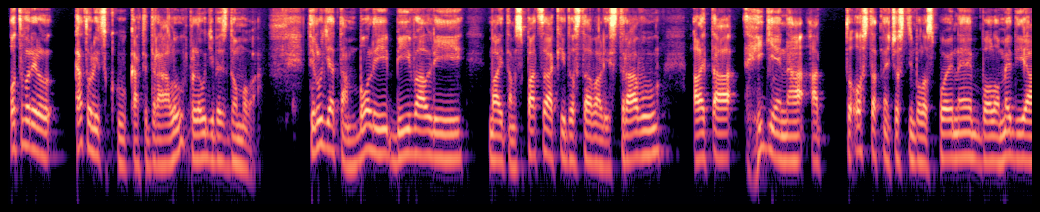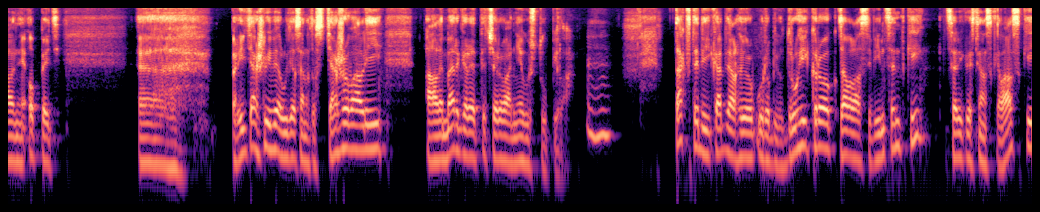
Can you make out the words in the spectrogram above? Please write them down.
otvoril katolickú katedrálu pre ľudí bez domova. Tí ľudia tam boli, bývali, mali tam spacáky, dostávali stravu, ale tá hygiena a to ostatné, čo s tým bolo spojené, bolo mediálne opäť e, príťažlivé, ľudia sa na to stiažovali, ale Margaret Thatcherová neustúpila. Mm-hmm. Tak vtedy kardinál urobil druhý krok, zavolal si Vincentky, celý kresťanské lásky,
